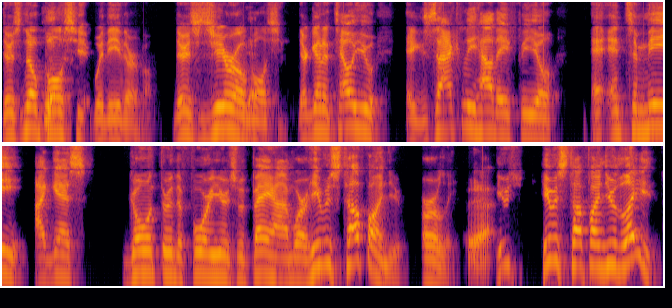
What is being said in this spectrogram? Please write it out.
there's no bullshit with either of them. There's zero yeah. bullshit. They're going to tell you exactly how they feel. And, and, to me, I guess going through the four years with Boeheim, where he was tough on you early, yeah, he was he was tough on you late.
